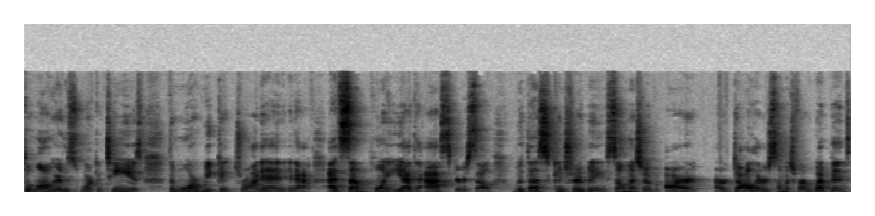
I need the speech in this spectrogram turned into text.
the longer this war continues, the more we get drawn in. And at, at some point, you have to ask yourself with us contributing so much of our our dollars, so much of our weapons,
